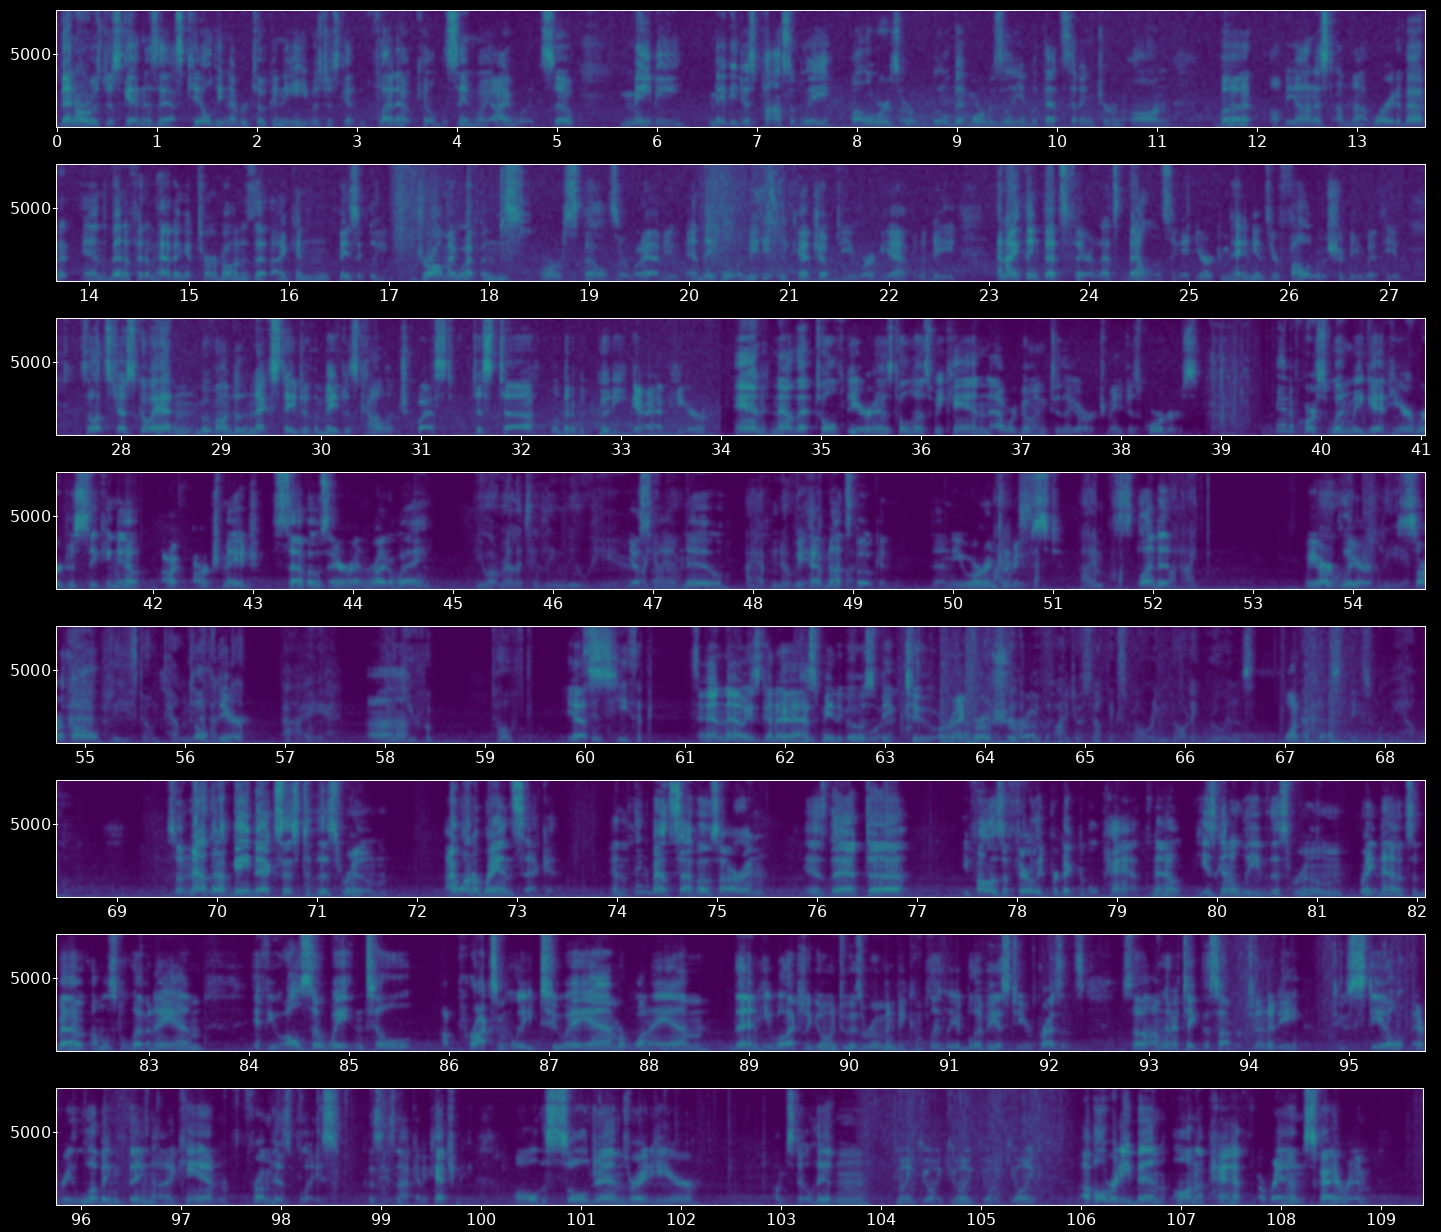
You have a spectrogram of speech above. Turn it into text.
Benor was just getting his ass killed. He never took a knee. He was just getting flat out killed the same way I would. So maybe, maybe just possibly, followers are a little bit more resilient with that setting turned on. But I'll be honest, I'm not worried about it, and the benefit of having it turned on is that I can basically draw my weapons or spells or what have you, and they will immediately catch up to you wherever you happen to be. And I think that's fair. That's balancing it. Your companions, your followers should be with you. So let's just go ahead and move on to the next stage of the Mage's College quest. Just uh, a little bit of a goody grab here. And now that Tolfdir has told us we can, now we're going to the Archmage's quarters. And of course, when we get here, we're just seeking out Ar Archmage Savos Aren right away. You are relatively new here. Yes, I am new. I have no. We have not spoken. Then you are introduced. I am, I am Splendid. We are clear. clear. Saarthal? Please don't tell me Tolfdir. I uh -huh. thank you for Tolfdir. Yes. Since he's a and now he's going to ask me to go speak to Urag gro-Shub. You find yourself exploring Nordic ruins. Wonderful. This will be helpful. So now that I've gained access to this room, I want to ransack it. And the thing about Savos Aren is that uh, he follows a fairly predictable path. Now, he's going to leave this room, right now it's about almost 11 a.m. If you also wait until approximately 2 a.m. or 1 a.m., then he will actually go into his room and be completely oblivious to your presence. So I'm going to take this opportunity to steal every loving thing I can from his place because he's not going to catch me. All the soul gems right here. I'm still hidden. Yoink, yoink, yoink, yoink, yoink. I've already been on a path around Skyrim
